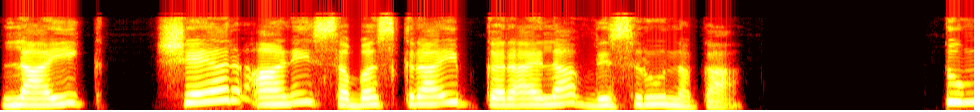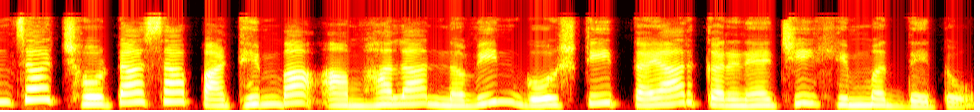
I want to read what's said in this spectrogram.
लाईक शेअर आणि सबस्क्राईब करायला विसरू नका. तुमचा छोटासा पाठिंबा आम्हाला नवीन गोष्टी तयार करण्याची हिंमत देतो.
